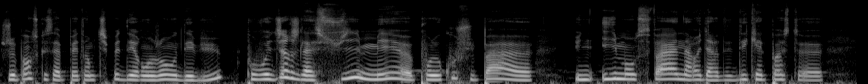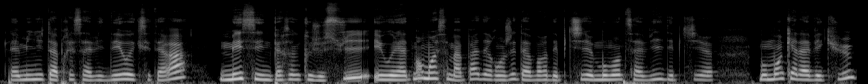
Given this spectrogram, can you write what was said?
je pense que ça peut être un petit peu dérangeant au début. Pour vous dire, je la suis, mais euh, pour le coup, je suis pas euh, une immense fan à regarder dès qu'elle poste la minute après sa vidéo, etc mais c'est une personne que je suis et honnêtement moi ça m'a pas dérangé d'avoir des petits euh, moments de sa vie, des petits euh, moments qu'elle a vécu.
